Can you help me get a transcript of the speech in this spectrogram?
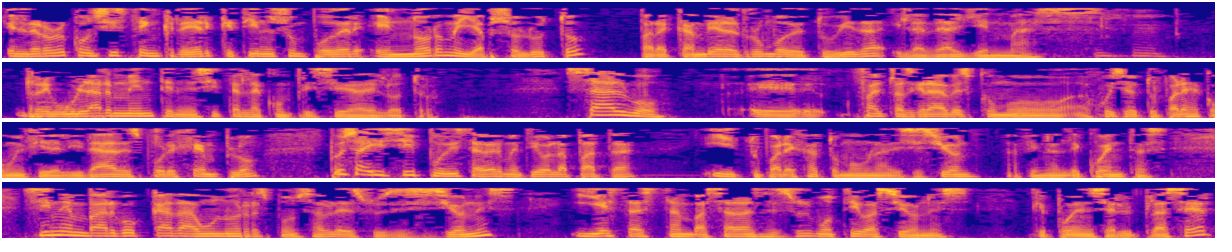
El error consiste en creer que tienes un poder enorme y absoluto para cambiar el rumbo de tu vida y la de alguien más. Regularmente necesitas la complicidad del otro. Salvo eh, faltas graves como a juicio de tu pareja, como infidelidades, por ejemplo, pues ahí sí pudiste haber metido la pata y tu pareja tomó una decisión, a final de cuentas. Sin embargo, cada uno es responsable de sus decisiones y estas están basadas en sus motivaciones, que pueden ser el placer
